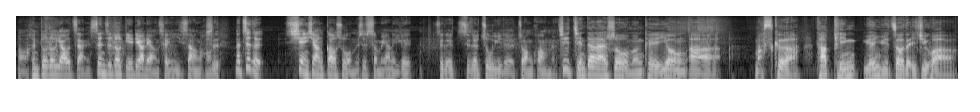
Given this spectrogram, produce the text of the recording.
哦，很多都腰斩，甚至都跌掉两成以上哈。是，那这个现象告诉我们是什么样的一个这个值得注意的状况呢？其实简单来说，我们可以用啊、呃、马斯克啊，他评元宇宙的一句话啊，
